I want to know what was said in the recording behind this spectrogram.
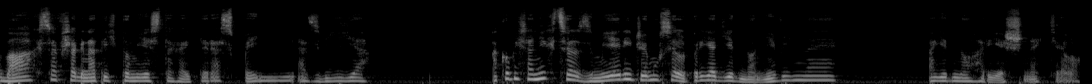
Váh sa však na týchto miestach aj teraz pení a zvíja Ako by sa nechcel zmieriť, že musel prijať jedno nevinné a jedno hriešne telo.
